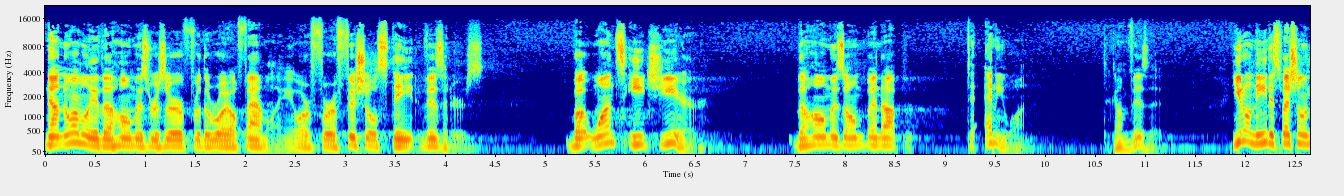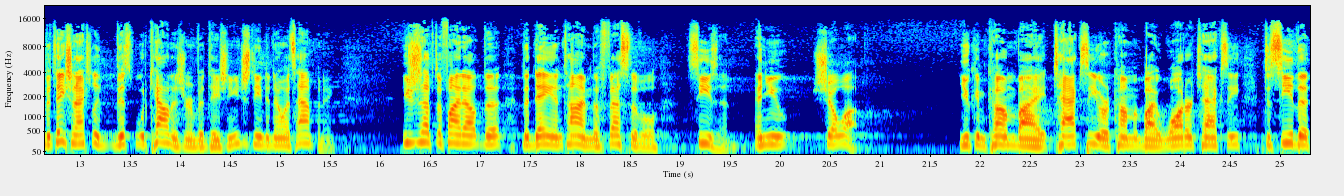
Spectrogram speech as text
Now, normally the home is reserved for the royal family or for official state visitors. But once each year, the home is opened up to anyone to come visit. You don't need a special invitation. Actually, this would count as your invitation. You just need to know what's happening. You just have to find out the, the day and time, the festival season, and you show up. You can come by taxi or come by water taxi to see the,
